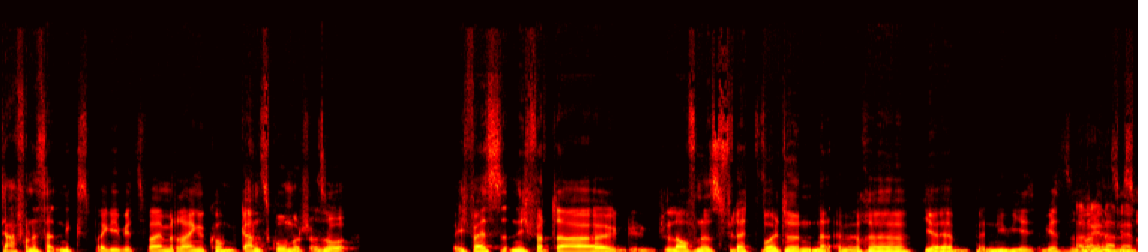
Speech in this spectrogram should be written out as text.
davon ist halt nichts bei GB2 mit reingekommen. Ganz komisch. Also, ich weiß nicht, was da gelaufen ist. Vielleicht wollte ne, äh, hier, wie, wie heißt es Arena Net.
